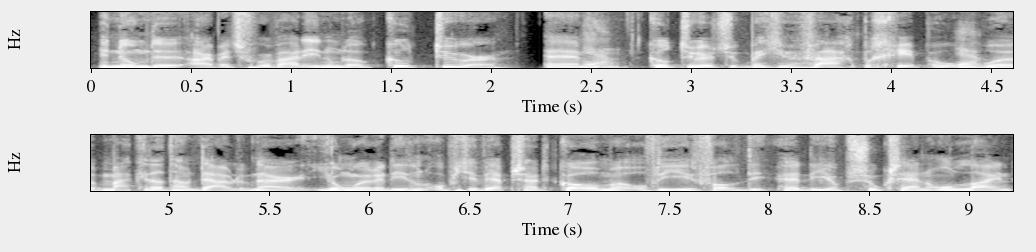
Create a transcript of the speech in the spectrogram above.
Je noemde arbeidsvoorwaarden, je noemde ook cultuur. Um, ja. Cultuur is natuurlijk een beetje een vaag begrip. Hoe, hoe, maak je dat nou duidelijk naar jongeren die dan op je website komen, of die in ieder geval die, die op zoek zijn online?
